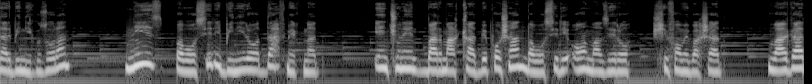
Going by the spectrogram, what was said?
дар бинӣ гузоранд низ бавосири биниро дафт мекунад. Инчунин бар маққат бипошанд бавосири он мавзеъро шифо мебахшад. Ва агар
